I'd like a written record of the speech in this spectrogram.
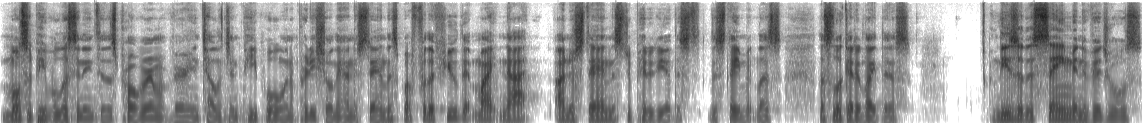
most of the people listening to this program are very intelligent people and i'm pretty sure they understand this. But for the few that might not understand the stupidity of this this statement let's let's look at it like this. These are the same individuals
